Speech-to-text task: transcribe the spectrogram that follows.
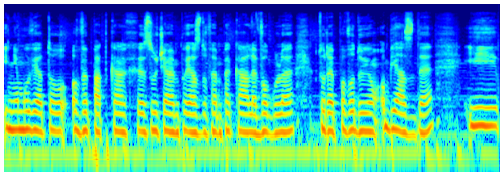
i nie mówię tu o wypadkach z udziałem pojazdów MPK, ale w ogóle, które powodują objazdy i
